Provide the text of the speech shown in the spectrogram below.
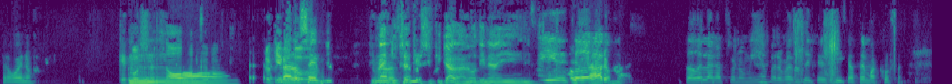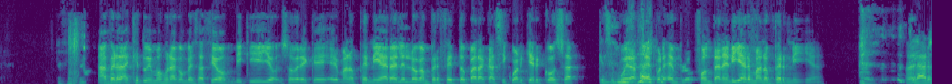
Pero bueno. Qué cosas. Mm, No. Lo quiero No lo todo. sé. Tiene una Claro, industria sí. diversificada, ¿no? Tiene ahí... Sí, todo la, todo en la gastronomía, pero parece que sí, que hace más cosas. Ah, es verdad, es que tuvimos una conversación, Vicky y yo, sobre que Hermanos Pernilla era el eslogan perfecto para casi cualquier cosa que se pueda hacer. Por ejemplo, fontanería Hermanos Pernilla. ¿Eh? Claro,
